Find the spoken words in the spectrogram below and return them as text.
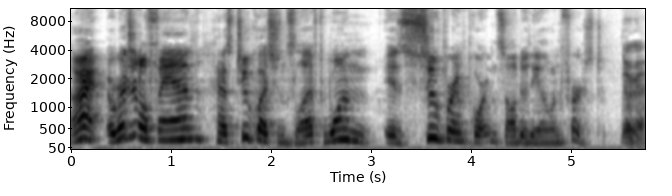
All right, original fan has two questions left. One is super important, so I'll do the other one first. Okay.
